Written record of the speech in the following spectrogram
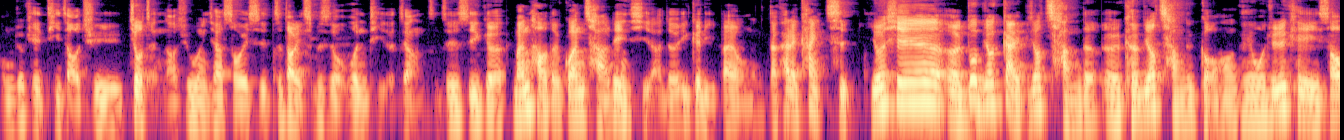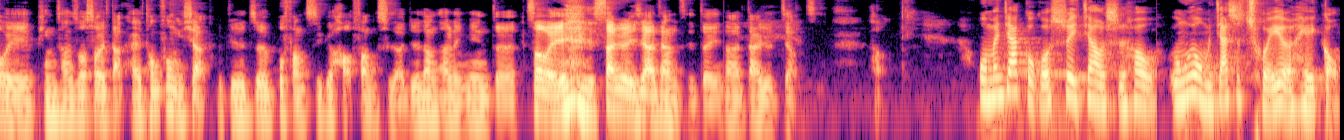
我们就可以提早去就诊，然后去问一下兽医师，这到底是不是有问题的这样子。这是一个蛮好的观察练习啊，就一个礼拜我们打开来看一次。有一些耳朵比较盖比较长的耳壳比较长的狗哈，可以，我觉得可以稍微平常的时候稍微打开通风一下，我觉得这不妨是一个好方式啊，就是让它里面的稍微 散热一下这样子。对，那大概就这样子。我们家狗狗睡觉的时候，因为我们家是垂耳黑狗，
